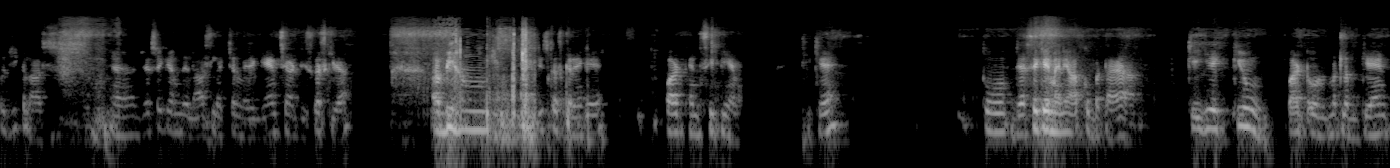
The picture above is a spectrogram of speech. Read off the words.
तो जी क्लास जैसे कि हमने लास्ट लेक्चर में गेम चार्ट डिस्कस किया, अभी हम डिस्कस करेंगे पार्ट एन ठीक है? तो जैसे कि मैंने आपको बताया कि ये क्यों पार्ट और मतलब गेंट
